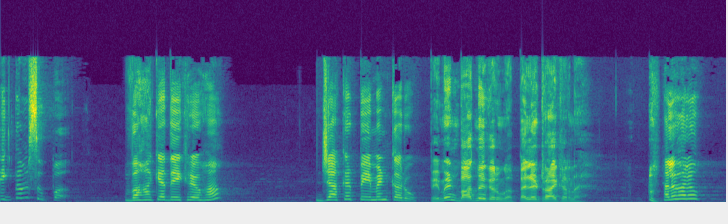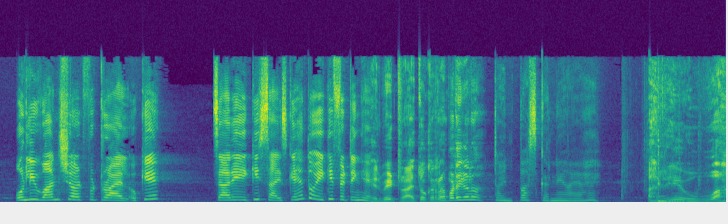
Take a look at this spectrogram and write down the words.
एकदम सुपर वहाँ क्या देख रहे हो हाँ? जाकर पेमेंट करो। पेमेंट बाद में करूँगा पहले ट्राई करना है। Hello hello only one shirt for trial okay सारे एक ही साइज़ के हैं तो एक ही फिटिंग है। फिर भी ट्राई तो करना पड़ेगा ना। टाइम पास करने आया है। अरे वाह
